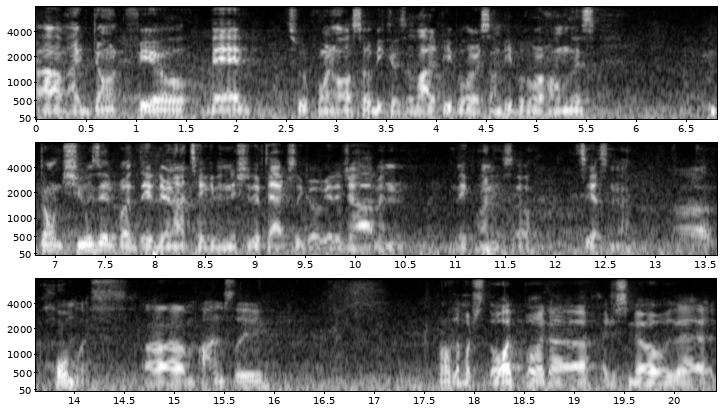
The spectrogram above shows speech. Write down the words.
Um, I don't feel bad to a point also because a lot of people or some people who are homeless don't choose it, but they, they're not taking initiative to actually go get a job and make money. So it's yes and no. Uh, homeless. Um, honestly, I don't have that much thought, but uh, I just know that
